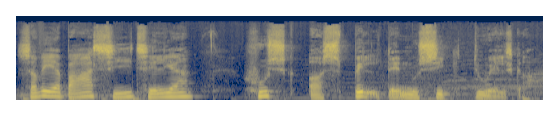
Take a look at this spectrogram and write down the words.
så vil jeg bare sige til jer, husk at spille den musik, du elsker.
